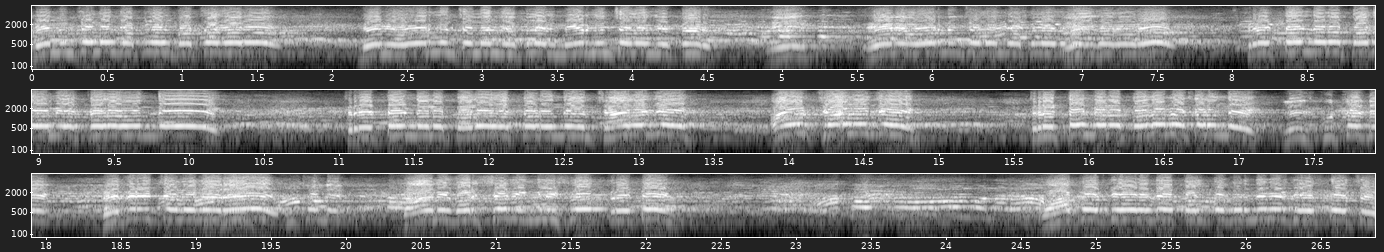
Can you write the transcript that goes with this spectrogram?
నేను నుంచోమని చెప్పలేదు బొత్స గారు నేను ఎవరు నుంచోమని చెప్పలేదు మీరు నుంచోమని చెప్పారు. నేను ఎవరు నుంచోమని చెప్పలేదు బొత్స గారు థ్రెటెండ్ అనే పదం ఎక్కడ ఉంది? థ్రెటెండ్ అనే పదం ఎక్కడ ఉంది? I'm challenging I'm challenging threatened అనే పదం ఎక్కడ ఉంది? లేదు కూర్చోండి. బెదిరించమన్నారే కూర్చోండి. దాని వర్షన్ ఇంగ్లీష్లో థ్రెటెండ్ వాకౌట్ చేయాలంటే కలుపుకుంది మీరు చేసుకోవచ్చు.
